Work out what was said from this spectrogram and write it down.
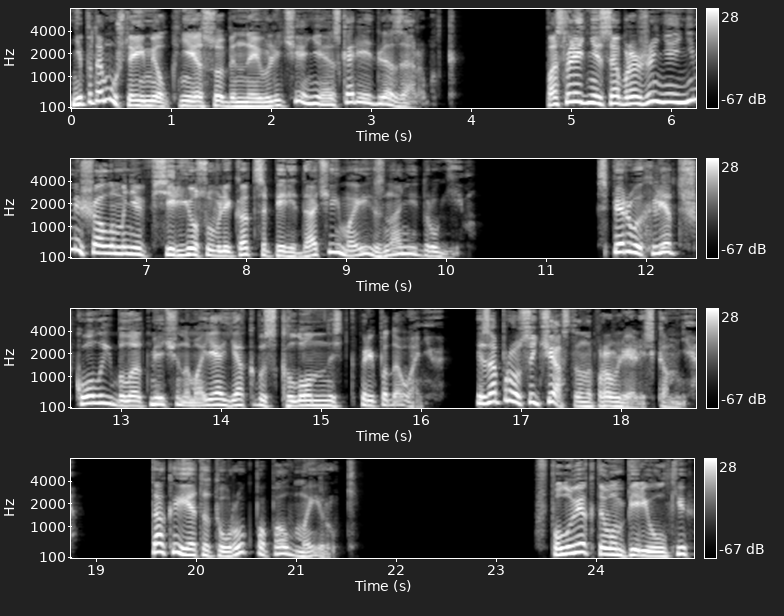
Не потому, что имел к ней особенное влечение, а скорее для заработка. Последнее соображение не мешало мне всерьез увлекаться передачей моих знаний другим. С первых лет школой была отмечена моя якобы склонность к преподаванию, и запросы часто направлялись ко мне. Так и этот урок попал в мои руки. В полувектовом переулке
